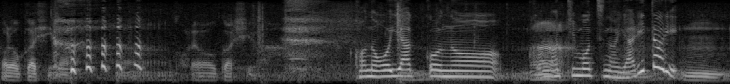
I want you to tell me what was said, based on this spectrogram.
これおかしいなうんこれはおかしいわこの親子の、この気持ちのやりとり。うん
